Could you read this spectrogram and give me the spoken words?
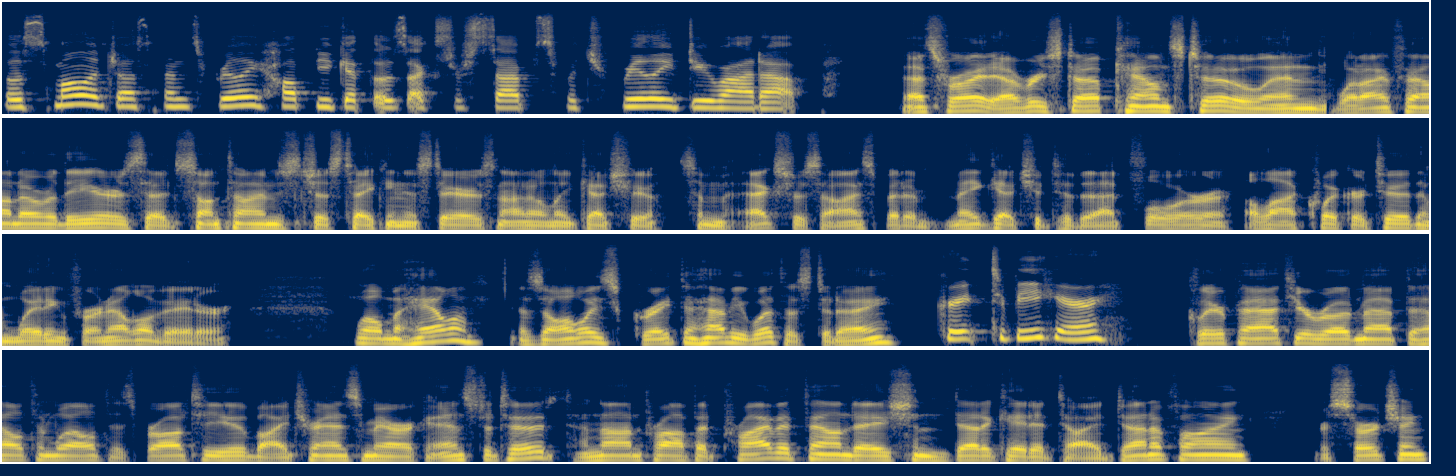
Those small adjustments really help you get those extra steps, which really do add up. That's right. Every step counts too. And what I found over the years that sometimes just taking the stairs not only gets you some exercise, but it may get you to that floor a lot quicker too than waiting for an elevator. Well, Mihaela, as always, great to have you with us today. Great to be here. ClearPath, your roadmap to health and wealth, is brought to you by Transamerica Institute, a nonprofit private foundation dedicated to identifying, researching,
